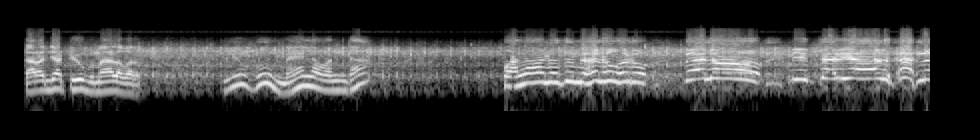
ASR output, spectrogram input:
கரைஞ்சா டியூப் மேல வரும் இவ்வு மேல வந்தா பலானது மேல வரும் வேலு நீ பெரிய ஆள் வேலு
